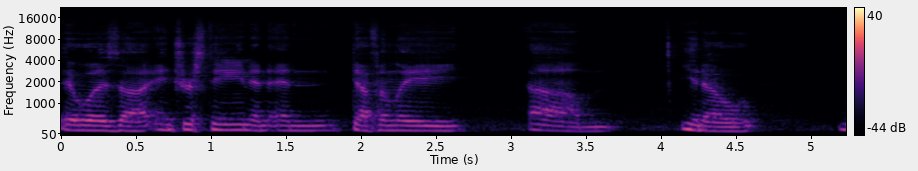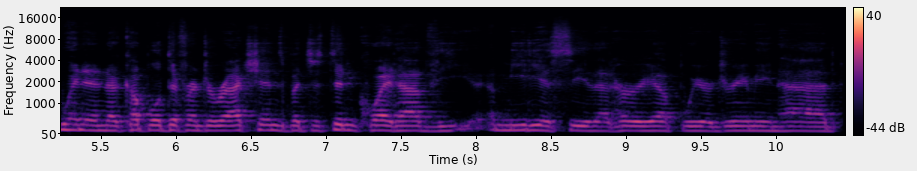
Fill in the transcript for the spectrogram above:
It was uh, interesting and, and definitely, um, you know, went in a couple of different directions, but just didn't quite have the immediacy that Hurry Up, We Are Dreaming had.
